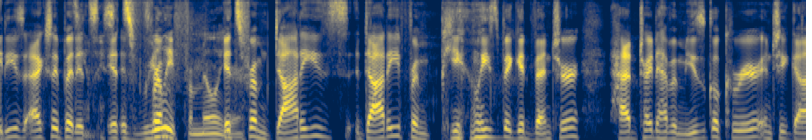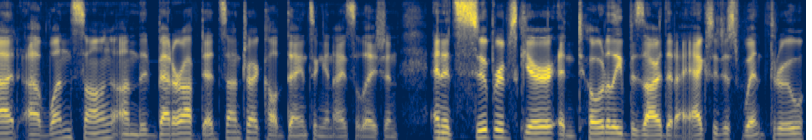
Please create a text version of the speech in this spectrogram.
80s actually, but it's it's, it's, it's really from, familiar. It's from Dottie's Dottie from Pee Wee's Big Adventure. Had tried to have a musical career, and she got uh, one song on the Better Off Dead soundtrack called "Dancing in Isolation," and it's super obscure and totally bizarre. That I actually just went through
